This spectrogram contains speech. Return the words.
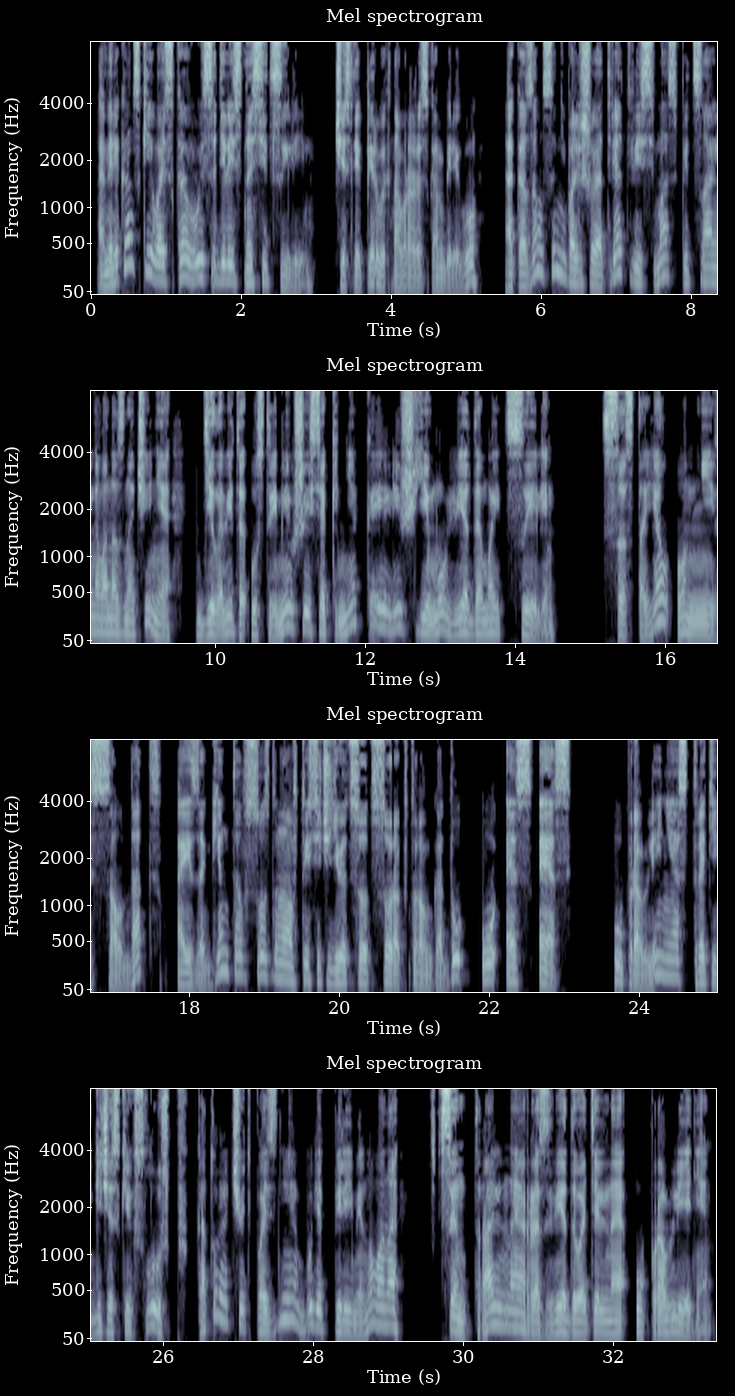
Американские войска высадились на Сицилии. В числе первых на вражеском берегу оказался небольшой отряд весьма специального назначения, деловито устремившийся к некой лишь ему ведомой цели. Состоял он не из солдат, а из агентов, созданного в 1942 году УСС Управление стратегических служб, которое чуть позднее будет переименовано в Центральное разведывательное управление.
